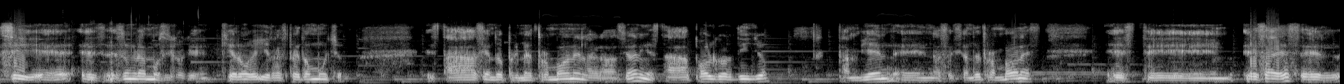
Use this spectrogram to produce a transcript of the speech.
Sí, eh, es, es, un gran músico que quiero y respeto mucho está haciendo el primer trombón en la grabación y está Paul Gordillo también en la sección de trombones. Este, esa es el,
